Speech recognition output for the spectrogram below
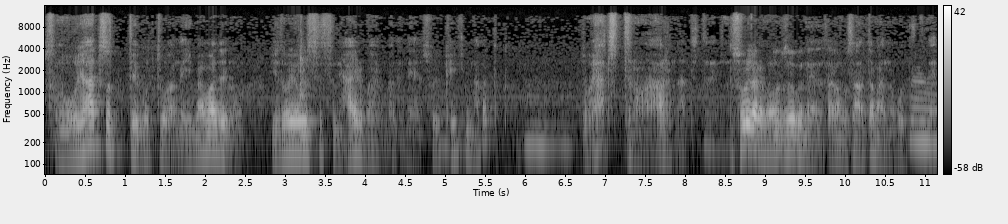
そのおやつっていうことはね今までの児童養護施設に入る前までねそういう経験なかったと、でおやつっていうのはあるんだって言ってね。それがねものすごくね坂本さん頭に残っててね、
